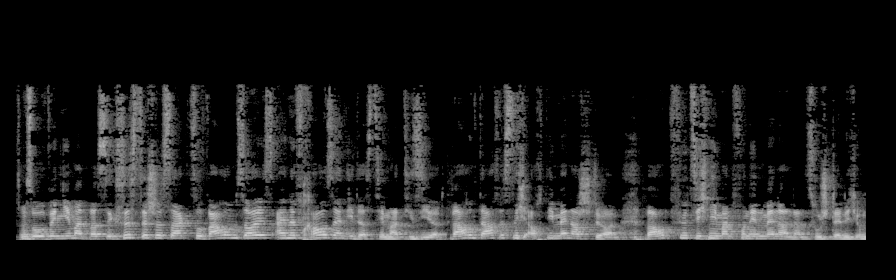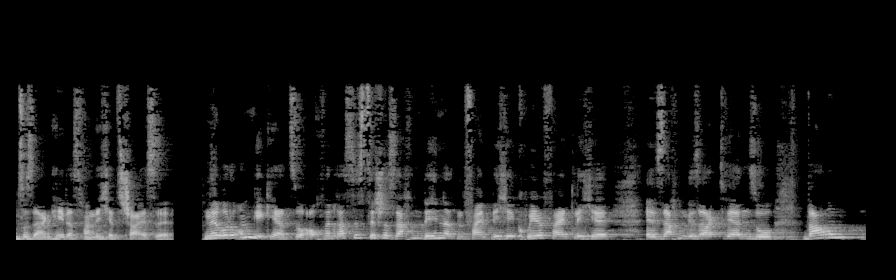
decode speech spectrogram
So, wenn jemand was Sexistisches sagt, so, warum soll es eine Frau sein, die das thematisiert? Warum darf es nicht auch die Männer stören? Warum fühlt sich niemand von den Männern dann zuständig, um zu sagen, hey, das fand ich jetzt scheiße? Ne, oder umgekehrt so, auch wenn rassistische Sachen, behindertenfeindliche, queerfeindliche äh, Sachen gesagt werden, so, warum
